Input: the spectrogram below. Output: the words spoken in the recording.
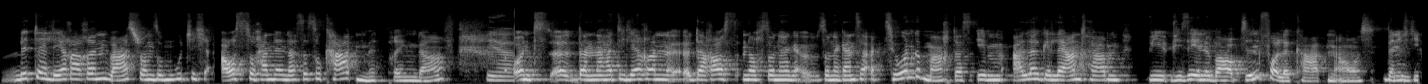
mit der Lehrerin war es schon so mutig auszuhandeln, dass es so Karten mitbringen darf. Ja. Und äh, dann hat die Lehrerin äh, daraus noch so eine, so eine ganze Aktion gemacht, dass eben alle gelernt haben, wie, wie sehen überhaupt sinnvolle Karten aus. Wenn ich die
